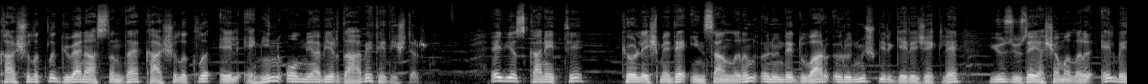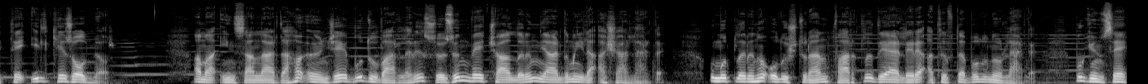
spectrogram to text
Karşılıklı güven aslında karşılıklı el emin olmaya bir davet ediştir. Elias Canetti, körleşmede insanların önünde duvar örülmüş bir gelecekle yüz yüze yaşamaları elbette ilk kez olmuyor. Ama insanlar daha önce bu duvarları sözün ve çağların yardımıyla aşarlardı. Umutlarını oluşturan farklı değerlere atıfta bulunurlardı. Bugünse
